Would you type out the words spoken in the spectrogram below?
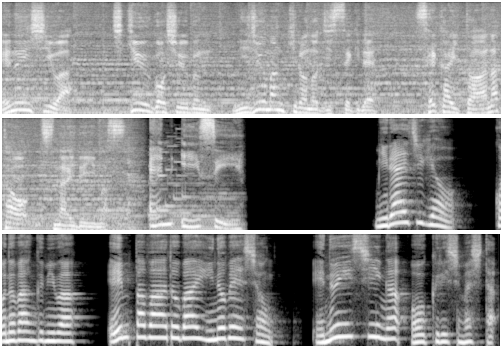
ブル。NEC は地球5周分20万キロの実績で世界とあなたをつないでいます。NEC 未来事業。この番組はエンパワードバイイノベーション。NEC がお送りしました。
